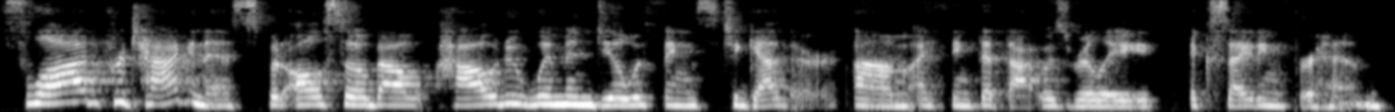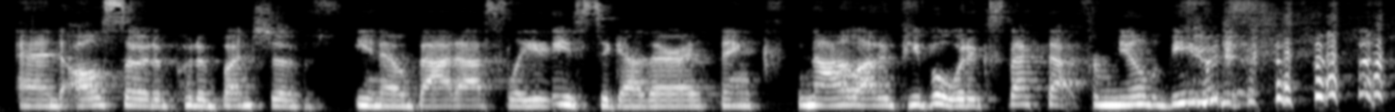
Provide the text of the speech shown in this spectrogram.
flawed protagonists, but also about how do women deal with things together. Um, I think that that was really exciting for him. And also to put a bunch of, you know, badass ladies together. I think not a lot of people would expect that from Neil LaBute.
